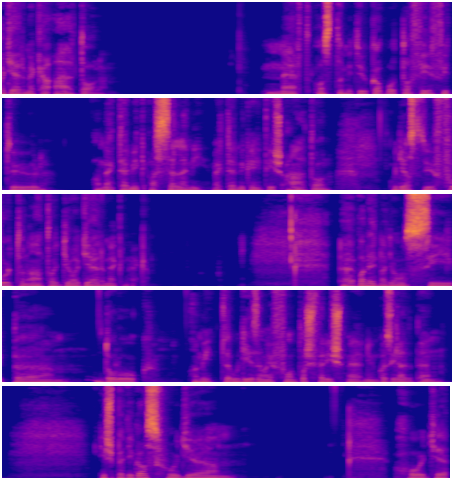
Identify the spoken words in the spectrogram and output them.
a gyermeke által. Mert azt, amit ő kapott a férfitől, a, megtermék, a szellemi megtermékenyítés által, ugye azt ő folyton átadja a gyermeknek. Van egy nagyon szép dolog, amit úgy érzem, hogy fontos felismernünk az életben, és pedig az, hogy, hogy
